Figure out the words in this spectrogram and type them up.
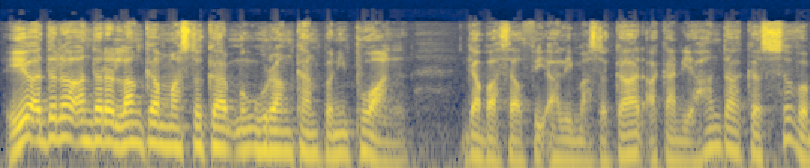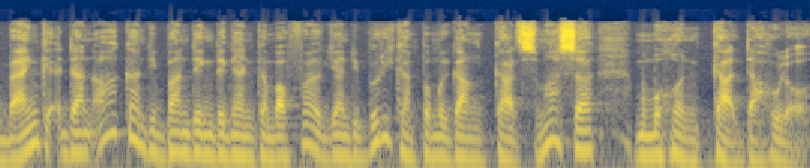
Ia adalah antara langkah Mastercard mengurangkan penipuan. Gambar selfie ahli Mastercard akan dihantar ke server bank dan akan dibanding dengan gambar fail yang diberikan pemegang kad semasa memohon kad dahulu.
